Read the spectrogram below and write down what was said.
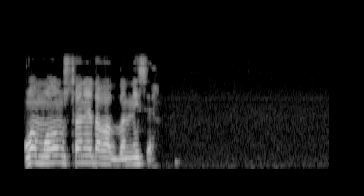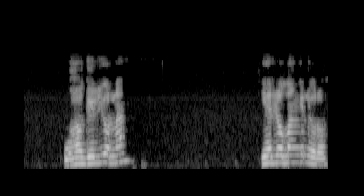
Oğlum usta nerede kaldı lan neyse. Oha geliyor lan. Diğer yoldan geliyor o.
